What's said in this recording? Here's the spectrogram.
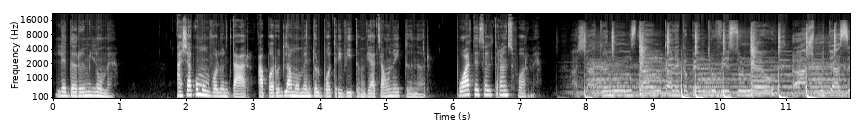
le dărâmi lumea. Așa cum un voluntar, apărut la momentul potrivit în viața unui tânăr, poate să-l transforme. Așa că nu îmi sta în cale că pentru visul meu Aș putea să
